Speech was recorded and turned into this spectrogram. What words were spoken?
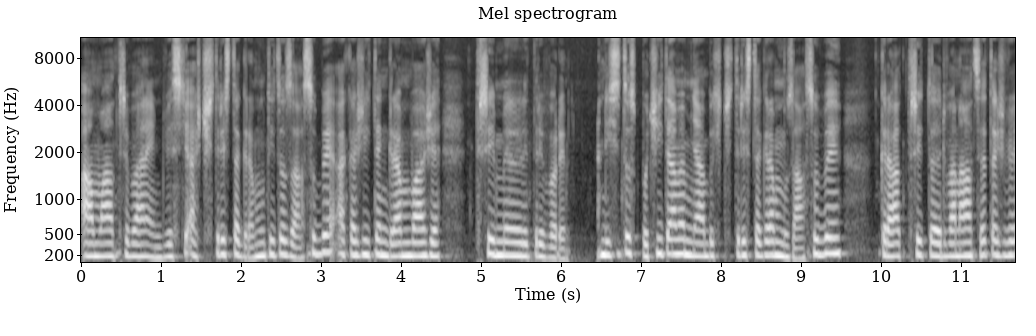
a má třeba nevím, 200 až 400 gramů tyto zásoby a každý ten gram váže 3 ml vody. Když si to spočítáme, měla bych 400 gramů zásoby, krát 3 to je 12, takže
